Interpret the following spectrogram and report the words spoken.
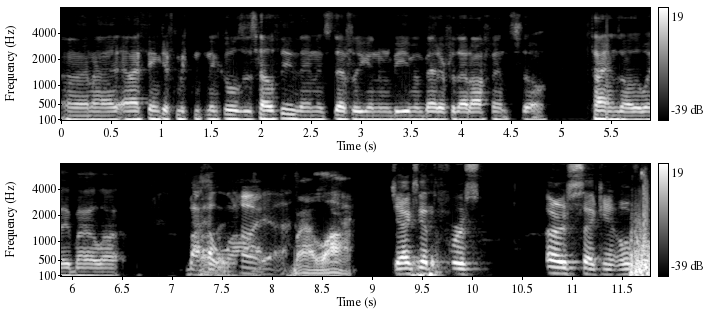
Uh, and I and I think if McNichols is healthy, then it's definitely going to be even better for that offense. So Titans all the way by a lot. By a lot. Oh yeah. By a lot. Jags got the first or second overall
